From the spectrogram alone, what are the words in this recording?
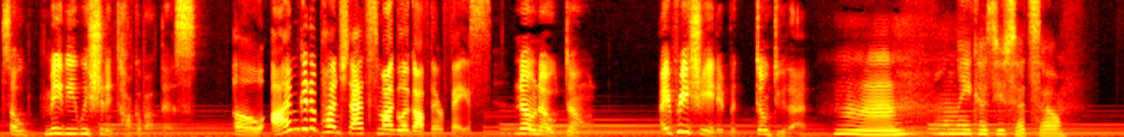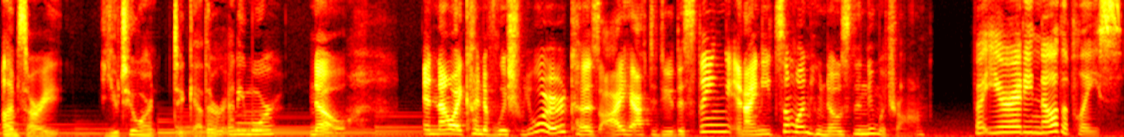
So maybe we shouldn't talk about this. Oh, I'm gonna punch that smug look off their face. No, no, don't. I appreciate it, but don't do that. Hmm, only because you said so. I'm sorry, you two aren't together anymore? No. And now I kind of wish we were, because I have to do this thing and I need someone who knows the Numatron. But you already know the place.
